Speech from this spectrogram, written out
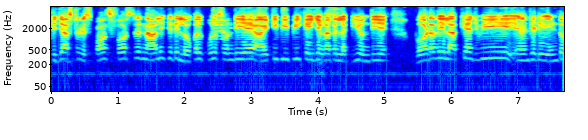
ਡਿਜ਼ਾਸਟਰ ਰਿਸਪਾਂਸ ਫੋਰਸ ਦੇ ਨਾਲ ਹੀ ਜਿਹੜੀ ਲੋਕਲ ਪੁਲਿਸ ਹੁੰਦੀ ਹੈ ਆਈਟੀਬੀਪੀ ਕਈ ਜਗ੍ਹਾ ਤੇ ਲੱਗੀ ਹੁੰਦੀ ਹੈ। ਬਾਰਡਰ ਦੇ ਇਲਾਕਿਆਂ 'ਚ ਵੀ ਜਿਹੜੀ ਇੰਡੋ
